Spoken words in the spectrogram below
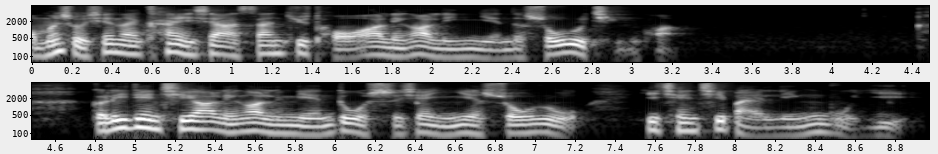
我们首先来看一下三巨头2020年的收入情况。格力电器2020年度实现营业收入1705亿。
